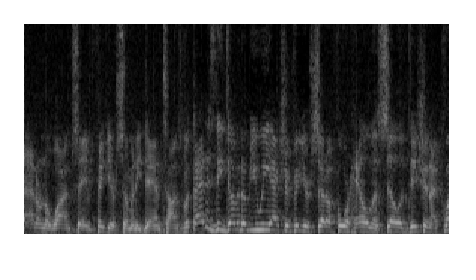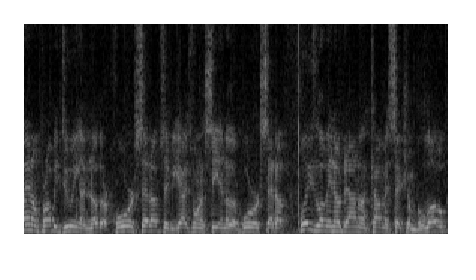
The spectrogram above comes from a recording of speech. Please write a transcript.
I don't know why I'm saying figure so many damn times, but that is the WWE action figure setup for Hell in a Cell edition. I plan on probably doing another horror setup, so if you guys want to see another horror setup, please let me know down in the comment section below.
